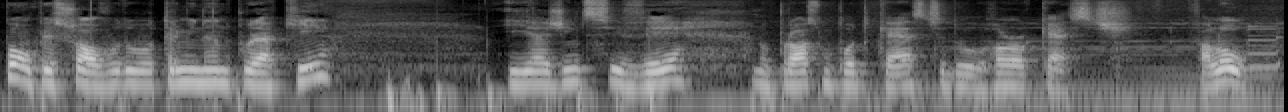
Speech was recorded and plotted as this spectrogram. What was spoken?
Bom, pessoal, vou terminando por aqui e a gente se vê no próximo podcast do Horrorcast. Falou!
